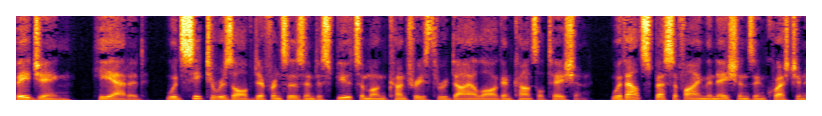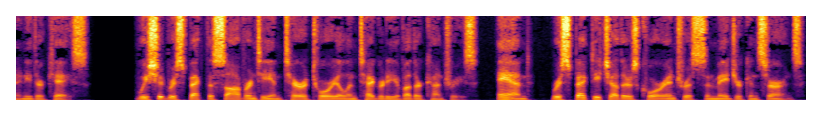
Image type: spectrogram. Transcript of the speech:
Beijing, he added, would seek to resolve differences and disputes among countries through dialogue and consultation, without specifying the nations in question in either case. We should respect the sovereignty and territorial integrity of other countries, and respect each other's core interests and major concerns,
